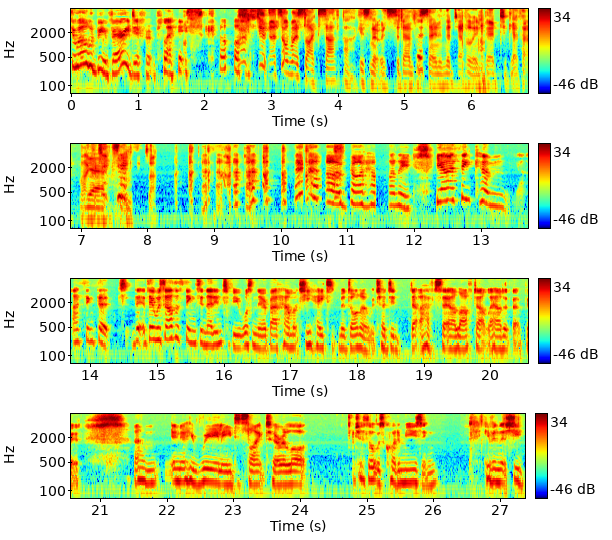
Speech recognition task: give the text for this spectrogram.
The world would be a very different place. God. That's almost like South Park, isn't it? With Saddam Hussein and the devil in bed together. Michael Yeah. Jackson and Hitler. oh God, how funny! Yeah, I think um, I think that th- there was other things in that interview, wasn't there, about how much he hated Madonna, which I did. I have to say, I laughed out loud at that bit. Um, you know, he really disliked her a lot, which I thought was quite amusing, given that she'd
